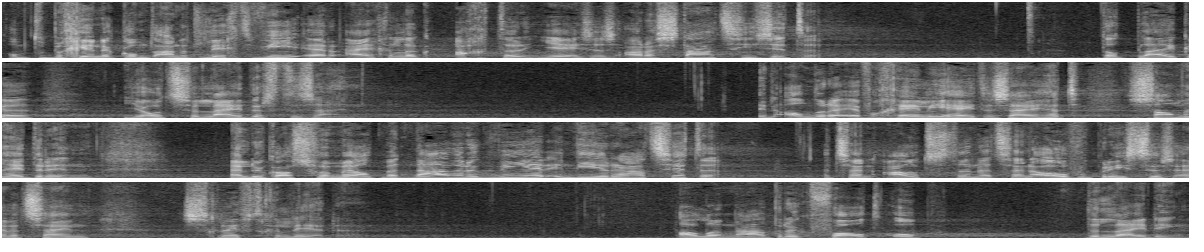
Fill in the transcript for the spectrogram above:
Om te beginnen komt aan het licht wie er eigenlijk achter Jezus' arrestatie zitten. Dat blijken Joodse leiders te zijn. In andere evangelieën heten zij het Sanhedrin. En Lucas vermeldt met nadruk wie er in die raad zitten. Het zijn oudsten, het zijn overpriesters en het zijn schriftgeleerden. Alle nadruk valt op de leiding.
